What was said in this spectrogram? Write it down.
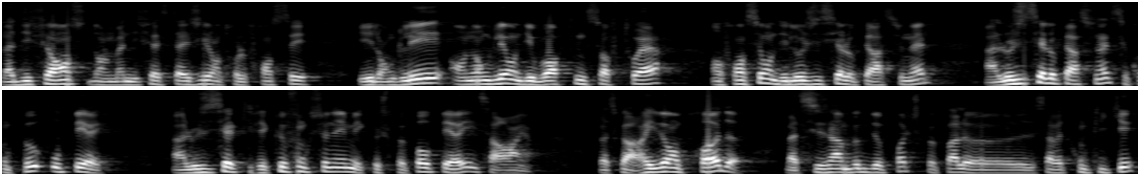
la différence dans le manifeste agile entre le français et l'anglais. En anglais, on dit working software. En français, on dit logiciel opérationnel. Un logiciel opérationnel, c'est qu'on peut opérer. Un logiciel qui fait que fonctionner mais que je ne peux pas opérer, il ne sert à rien. Parce qu'arriver en prod, bah, si j'ai un bug de prod, je peux pas le, ça va être compliqué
